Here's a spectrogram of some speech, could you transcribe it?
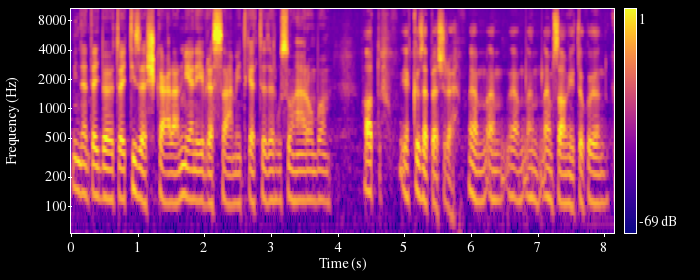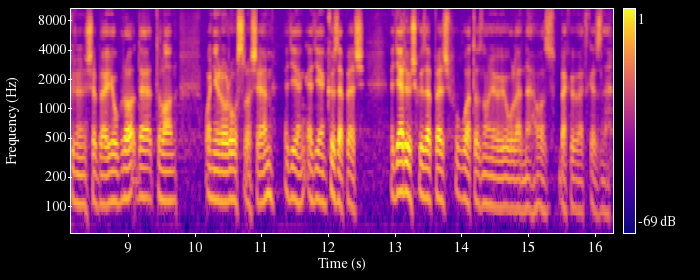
Mindent egybevetve egy tízes skálán milyen évre számít 2023-ban? Hát ilyen közepesre. Nem, nem, nem, nem, nem számítok olyan különösebben jobbra, de talán annyira rosszra sem. Egy ilyen, egy ilyen közepes, egy erős közepes, hú, hát az nagyon jó lenne, ha az bekövetkezne.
